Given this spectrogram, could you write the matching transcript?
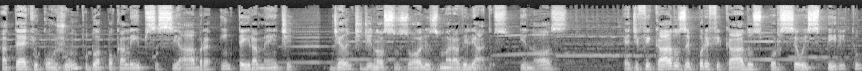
até que o conjunto do Apocalipse se abra inteiramente diante de nossos olhos maravilhados, e nós, edificados e purificados por seu Espírito,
